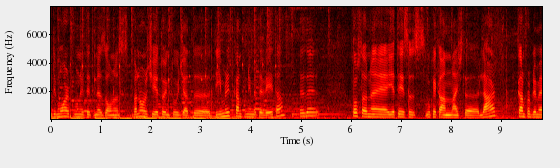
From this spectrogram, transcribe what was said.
ndihmuar komunitetin e zonës. Banorët që jetojnë këtu gjatë dimrit, kanë punimet e veta, edhe koston e jetesës nuk e kanë aq të lartë, kanë probleme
